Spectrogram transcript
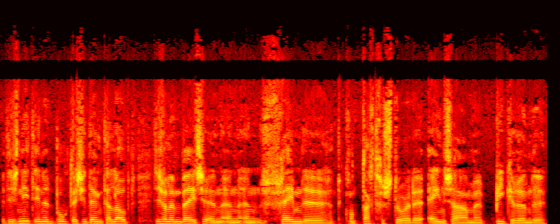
Het is niet in het boek dat je denkt, daar loopt... Het is wel een beetje een, een, een vreemde, contactgestoorde, eenzame, piekerende,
